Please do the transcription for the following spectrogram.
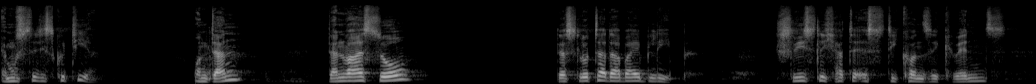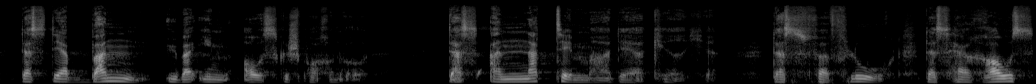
Er musste diskutieren. Und dann, dann war es so, dass Luther dabei blieb. Schließlich hatte es die Konsequenz, dass der Bann über ihm ausgesprochen wurde. Das Anathema der Kirche, das verflucht, das heraus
